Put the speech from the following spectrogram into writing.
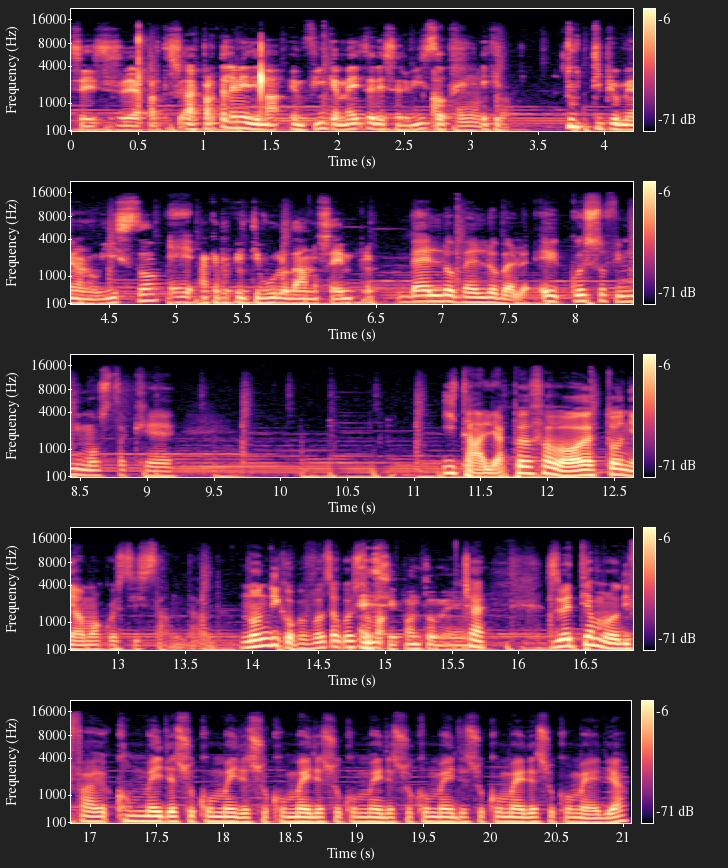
Sì, sì, sì, a parte, a parte le medie, ma è un film che merita di essere visto e che Appunto. tutti più o meno hanno visto, E anche perché in tv lo danno sempre. bello, bello, bello. E questo film dimostra che Italia, per favore, torniamo a questi standard. Non dico per forza questo, Eh ma sì, quantomeno. Cioè, smettiamolo di fare commedia su commedia su commedia su commedia su commedia su commedia su commedia.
